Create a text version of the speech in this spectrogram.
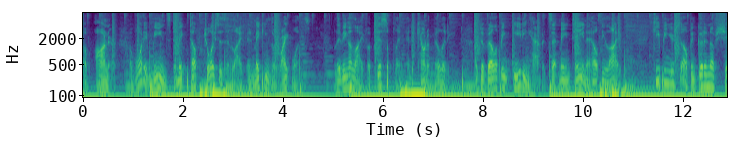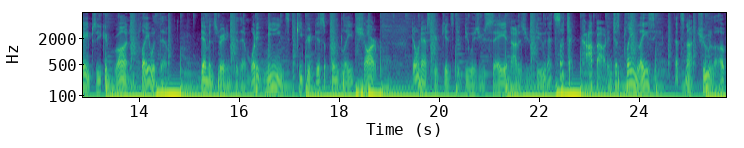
of honor, of what it means to make tough choices in life and making the right ones. Living a life of discipline and accountability, of developing eating habits that maintain a healthy life, keeping yourself in good enough shape so you can run and play with them demonstrating to them what it means to keep your disciplined blade sharp. Don't ask your kids to do as you say and not as you do. That's such a cop out and just plain lazy. That's not true love,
